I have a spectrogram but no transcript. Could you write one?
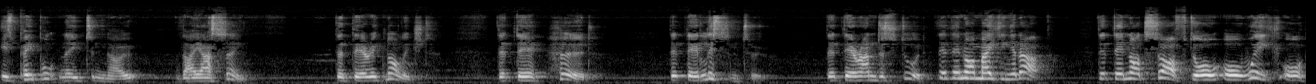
is people need to know they are seen, that they're acknowledged, that they're heard, that they're listened to, that they're understood, that they're not making it up, that they're not soft or, or weak, or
